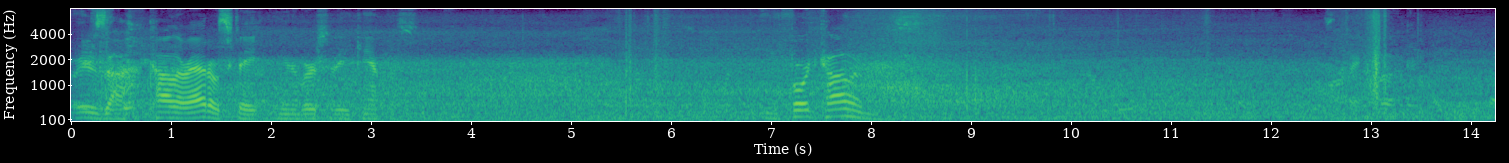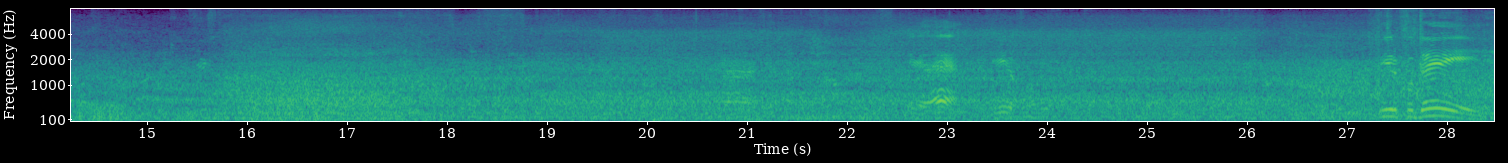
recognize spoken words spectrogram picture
Here's the Colorado State University campus. In Fort Collins. Let's take a look. Look at that. Beautiful. Beautiful day.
